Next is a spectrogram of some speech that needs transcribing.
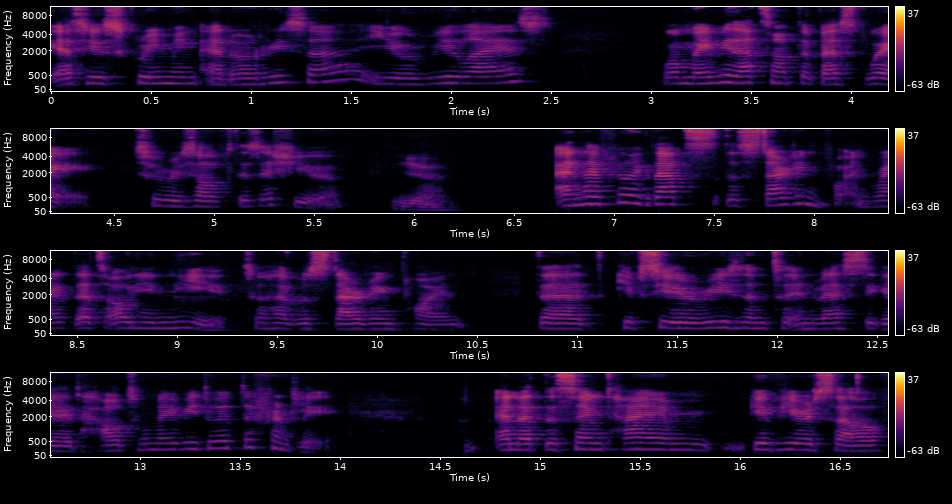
as you're screaming at Orisa, you realize, well, maybe that's not the best way to resolve this issue. yeah And I feel like that's the starting point, right? That's all you need to have a starting point that gives you a reason to investigate how to maybe do it differently. And at the same time, give yourself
